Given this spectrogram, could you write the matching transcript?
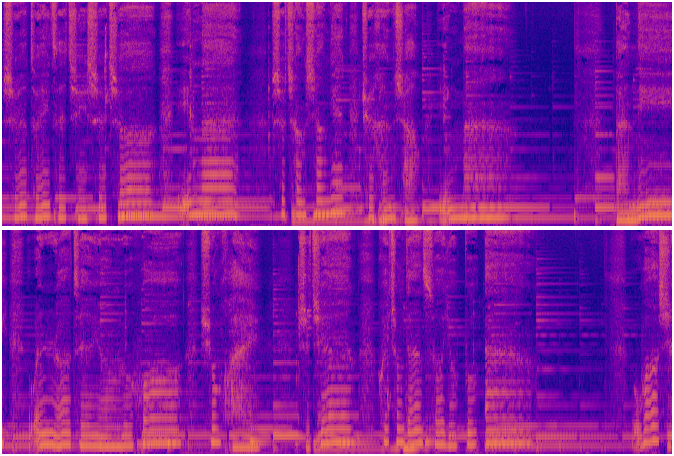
是对自己试着依赖，时常想念却很少隐瞒，把你。温柔的涌入我胸怀，时间会冲淡所有不安。我想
